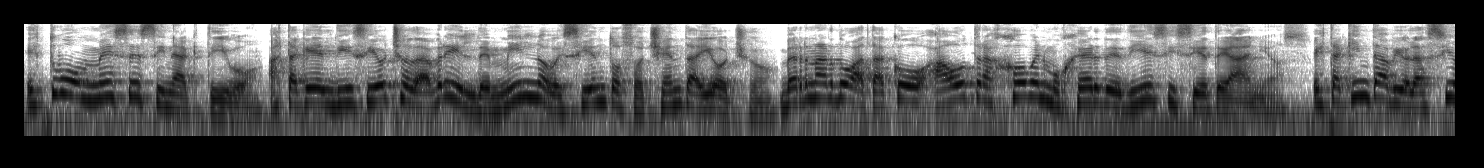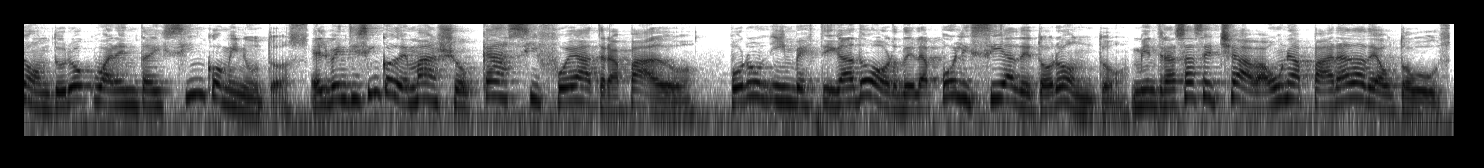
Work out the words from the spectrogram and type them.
estuvo meses inactivo, hasta que el 18 de abril de 1988, Bernardo atacó a otra joven mujer de 17 años. Esta quinta violación duró 45 minutos. El 25 de mayo casi fue atrapado, por un investigador de la policía de Toronto mientras acechaba una parada de autobús.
